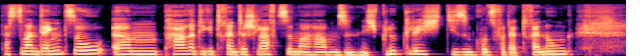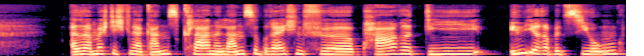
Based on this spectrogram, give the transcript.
dass man denkt so, ähm, Paare, die getrennte Schlafzimmer haben, sind nicht glücklich, die sind kurz vor der Trennung. Also da möchte ich eine ganz klar eine Lanze brechen für Paare, die in ihrer Beziehung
